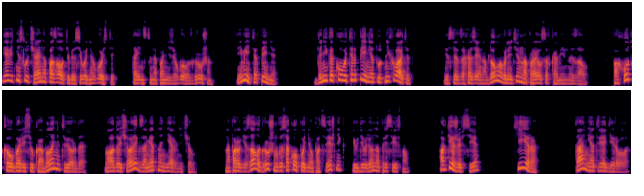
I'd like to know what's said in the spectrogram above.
Я ведь не случайно позвал тебя сегодня в гости, таинственно понизил голос Грушин. Имей терпение. Да никакого терпения тут не хватит. И вслед за хозяином дома Валентин направился в каминный зал. Походка у Борисюка была не твердая. Молодой человек заметно нервничал. На пороге зала Грушин высоко поднял подсвечник и удивленно присвистнул. «А где же все?» «Кира!» Та не отреагировала.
